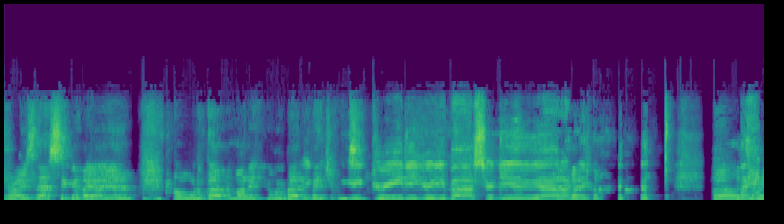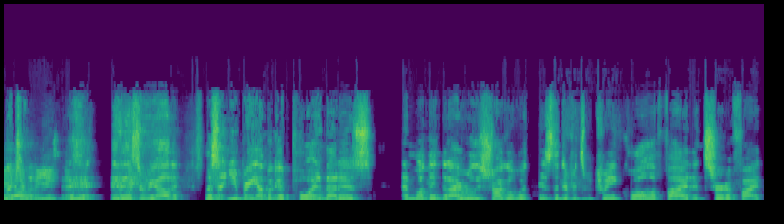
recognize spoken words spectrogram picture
Right. That's the guy I am. I'm all about the money, all about the Benjamins. You greedy, greedy bastard, you, Adam. well, it's a reality, isn't it? It is a reality. Listen, you bring up a good point, and that is, and one thing that I really struggle with is the difference between qualified and certified.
